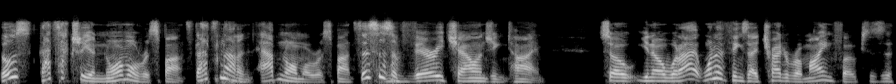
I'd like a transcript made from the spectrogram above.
Those that's actually a normal response. That's not an abnormal response. This is a very challenging time so you know what i one of the things i try to remind folks is that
